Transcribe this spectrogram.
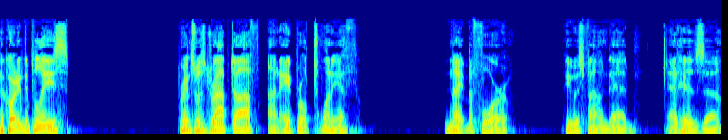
According to police, Prince was dropped off on April 20th, night before he was found dead at his uh,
